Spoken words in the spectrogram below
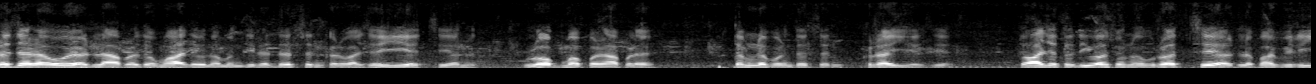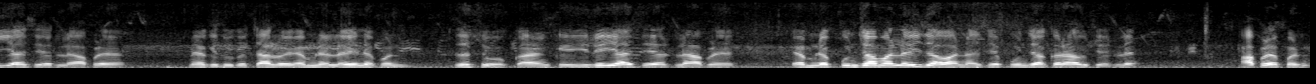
રજાના હોય, એટલે આપણે તો મહાદેવના મંદિરે દર્શન કરવા જઈએ જ છીએ અને વ્લોગમાં પણ આપણે તમને પણ દર્શન કરાવીએ છીએ. તો આજે તો દિવસોનો વ્રત છે, એટલે ભાભી રહ્યા છે, એટલે આપણે મેં કીધું કે ચાલો એમને લઈને પણ જશું. કારણ કે એ રહ્યા છે, એટલે આપણે એમને પૂંજામાં લઈ જવાના છે, પૂંજા કરાવશે, એટલે આપણે પણ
